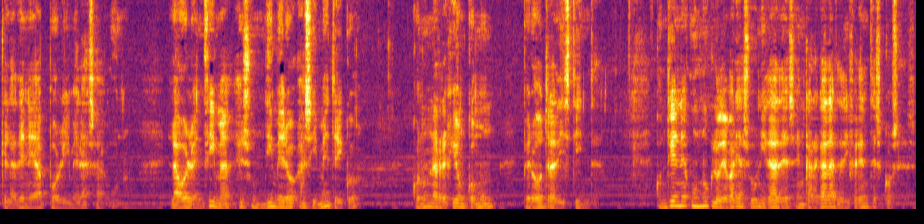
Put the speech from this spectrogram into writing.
que la DNA polimerasa 1. La holoenzima es un dímero asimétrico con una región común pero otra distinta. Contiene un núcleo de varias unidades encargadas de diferentes cosas.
